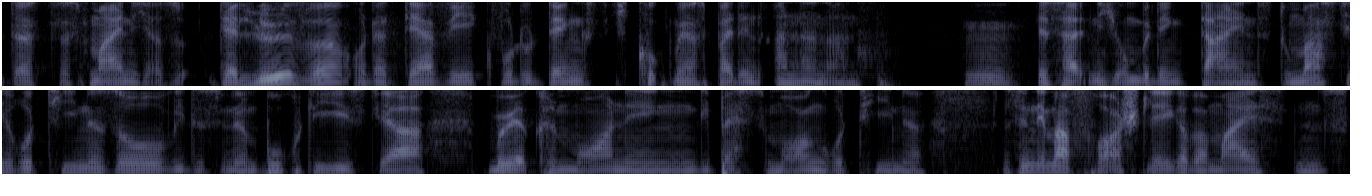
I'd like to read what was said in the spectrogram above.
das, das meine ich. Also der Löwe oder der Weg, wo du denkst, ich gucke mir das bei den anderen an. Hm. Ist halt nicht unbedingt deins. Du machst die Routine so, wie du es in einem Buch liest, ja, Miracle Morning, die beste Morgenroutine. Das sind immer Vorschläge, aber meistens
